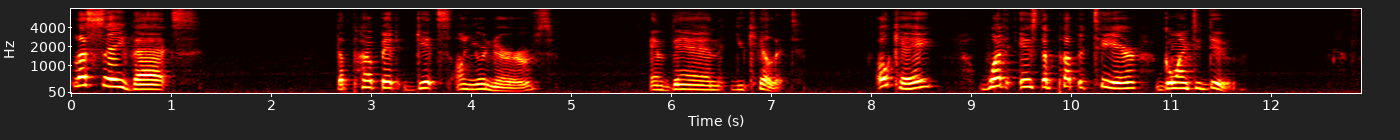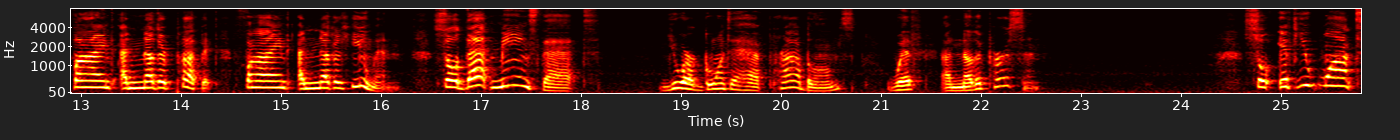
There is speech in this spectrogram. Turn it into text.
Let's say that the puppet gets on your nerves and then you kill it. Okay, what is the puppeteer going to do? Find another puppet, find another human. So that means that you are going to have problems with another person. So if you want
